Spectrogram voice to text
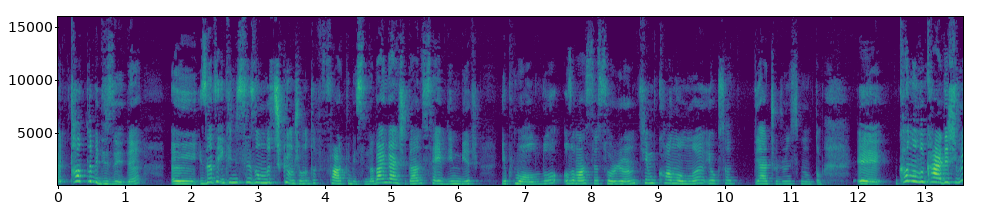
E, tatlı bir diziydi. E, zaten ikinci sezonda çıkıyormuş ama tabii farklı bir isimde. Ben gerçekten sevdiğim bir yapım oldu. O zaman size soruyorum. Tim Connell mı yoksa diğer çocuğun ismini unuttum. E, Connell'ın kardeşi mi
